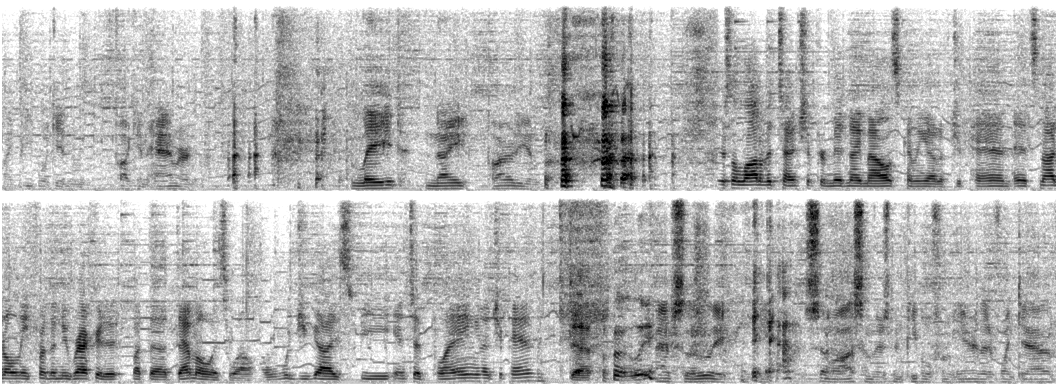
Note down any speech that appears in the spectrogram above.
Like people getting fucking hammered. Late night partying. There's a lot of attention for Midnight Malice coming out of Japan. It's not only for the new record, but the demo as well. Would you guys be into playing uh, Japan? Definitely. Absolutely. Yeah. So awesome. There's been people from here that have went down.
